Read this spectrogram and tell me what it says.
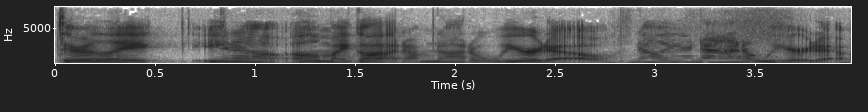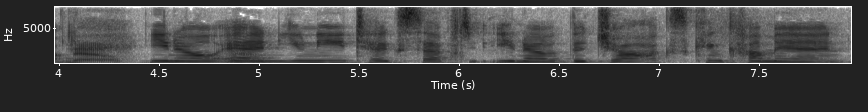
they're like, you know, oh my God, I'm not a weirdo. No, you're not a weirdo. No, you know, no. and you need to accept, you know, the jocks can come in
